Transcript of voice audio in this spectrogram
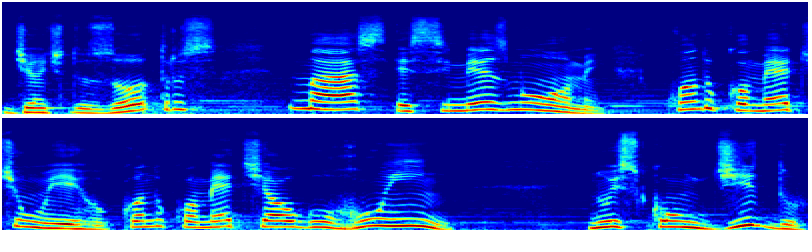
diante dos outros, mas esse mesmo homem, quando comete um erro, quando comete algo ruim no escondido,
